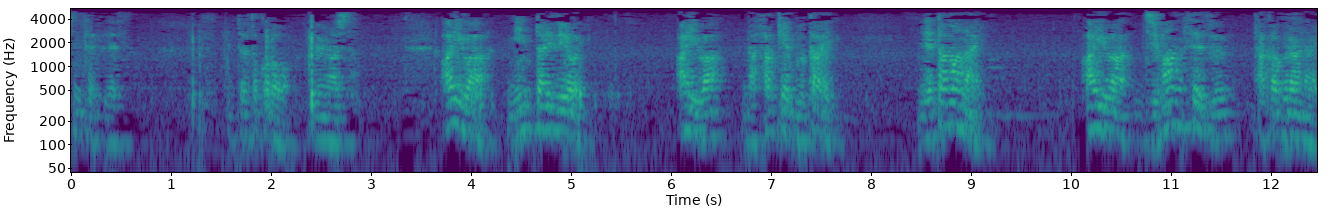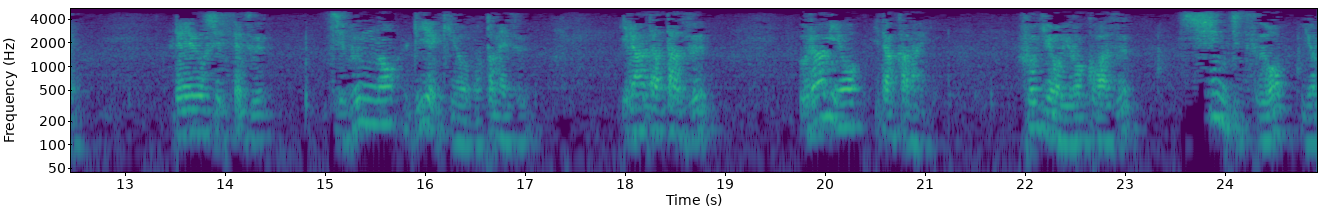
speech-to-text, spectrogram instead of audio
親切です」というところを読みました。愛は忍耐強い。愛は情け深い。妬まない。愛は自慢せず高ぶらない。礼を失せず自分の利益を求めず苛立たず恨みを抱かない。不義を喜ばず真実を喜ぶ。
